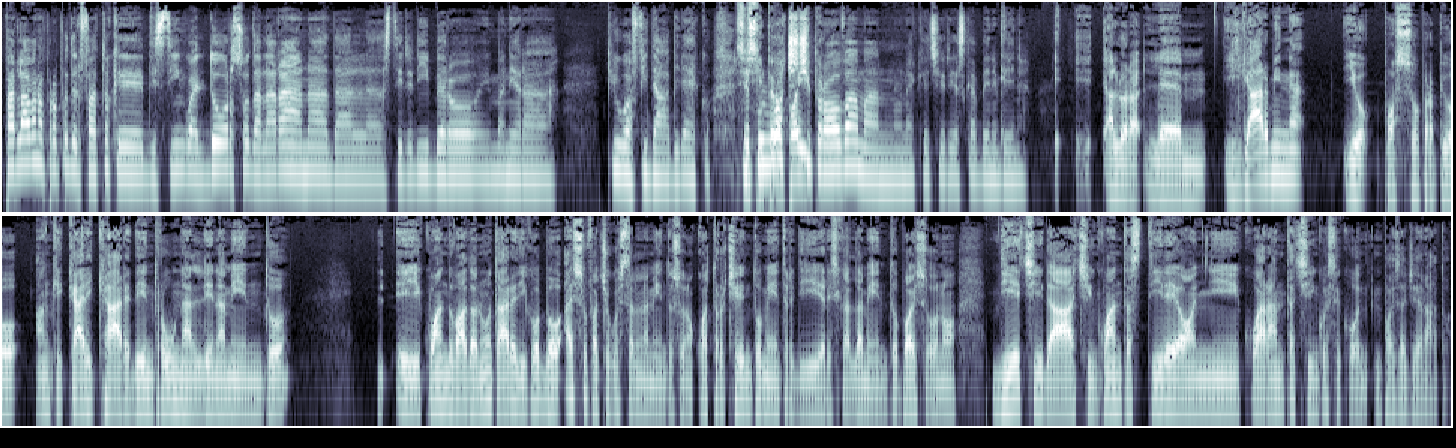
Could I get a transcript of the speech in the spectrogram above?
parlavano proprio del fatto che distingua il dorso dalla rana, dal stile libero in maniera più affidabile. Ecco, sì, l'Apple sì, Watch poi... ci prova, ma non è che ci riesca bene bene allora, le, il Garmin io posso proprio anche caricare dentro un allenamento e quando vado a nuotare dico boh, adesso faccio questo allenamento sono 400 metri di riscaldamento poi sono 10 da 50 stile ogni 45 secondi un po' esagerato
